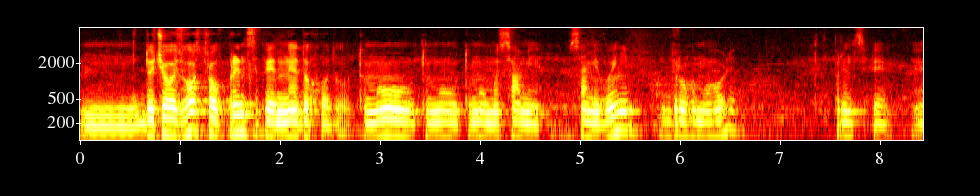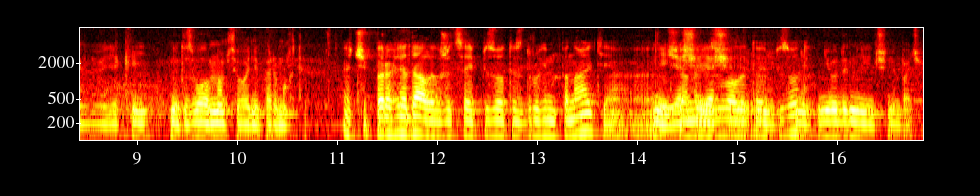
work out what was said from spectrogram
До чогось гострого, в принципі, не доходило. Тому, тому, тому ми самі, самі винні в другому голі, в принципі, е, який не дозволив нам сьогодні перемогти. Чи переглядали вже цей епізод із другим пенальті? Ні, Чи я ще, я ще той ні, епізод? Ні, ні один, ні інший не бачив.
